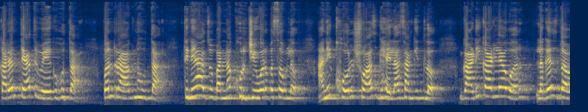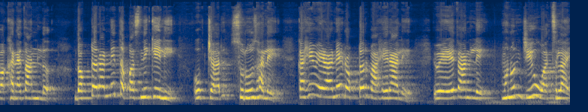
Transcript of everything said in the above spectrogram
कारण त्यात वेग होता पण राग नव्हता. तिने आजोबांना खुर्चीवर बसवलं आणि खोल श्वास घ्यायला सांगितलं. गाडी काढल्यावर लगेच दवाखान्यात आणलं. डॉक्टरांनी तपासणी केली. उपचार सुरू झाले. काही वेळाने डॉक्टर बाहेर आले. वेळेत आणले. म्हणून जीव वाचलाय.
